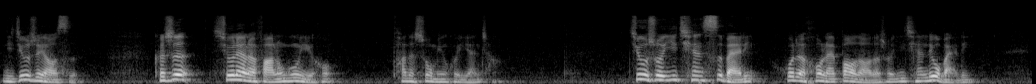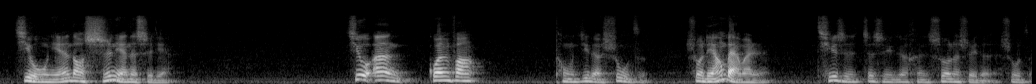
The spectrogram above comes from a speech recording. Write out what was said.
你就是要死。可是修炼了法轮功以后，他的寿命会延长。就说一千四百例，或者后来报道的说一千六百例，九年到十年的时间，就按官方统计的数字说两百万人，其实这是一个很缩了水的数字。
